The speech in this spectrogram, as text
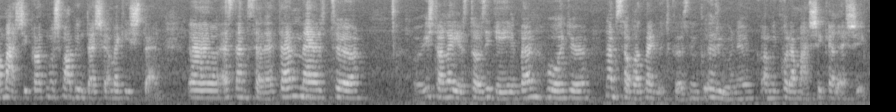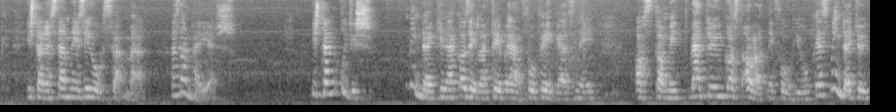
a másikat most már büntesse meg Isten. Ezt nem szeretem, mert Isten leírta az igéjében, hogy nem szabad megütköznünk, örülnünk, amikor a másik elesik. Isten ezt nem nézi jó szemmel. Ez nem helyes. Isten úgyis mindenkinek az életébe el fog végezni azt, amit vetünk, azt aratni fogjuk. Ez mindegy, hogy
